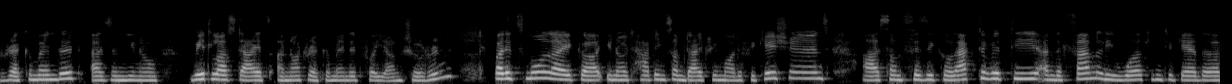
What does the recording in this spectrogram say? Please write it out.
recommended, as in, you know, weight loss diets are not recommended for young children, but it's more like, uh, you know, having some dietary modifications, uh, some physical activity, and the family working together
